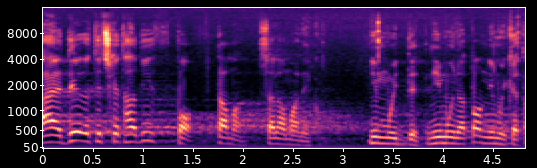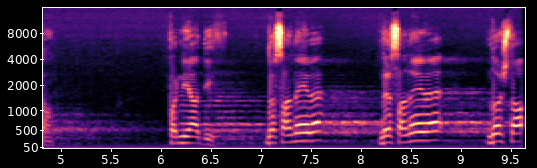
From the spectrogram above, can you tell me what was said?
a e di edhe ti qeket hadith? Po, tamam, selam aleikum. Një muj ditë, një muj n'at anë, një muj kët anë. Për një hadith. Ndërsa neve, ndërsa neve, ndoshta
